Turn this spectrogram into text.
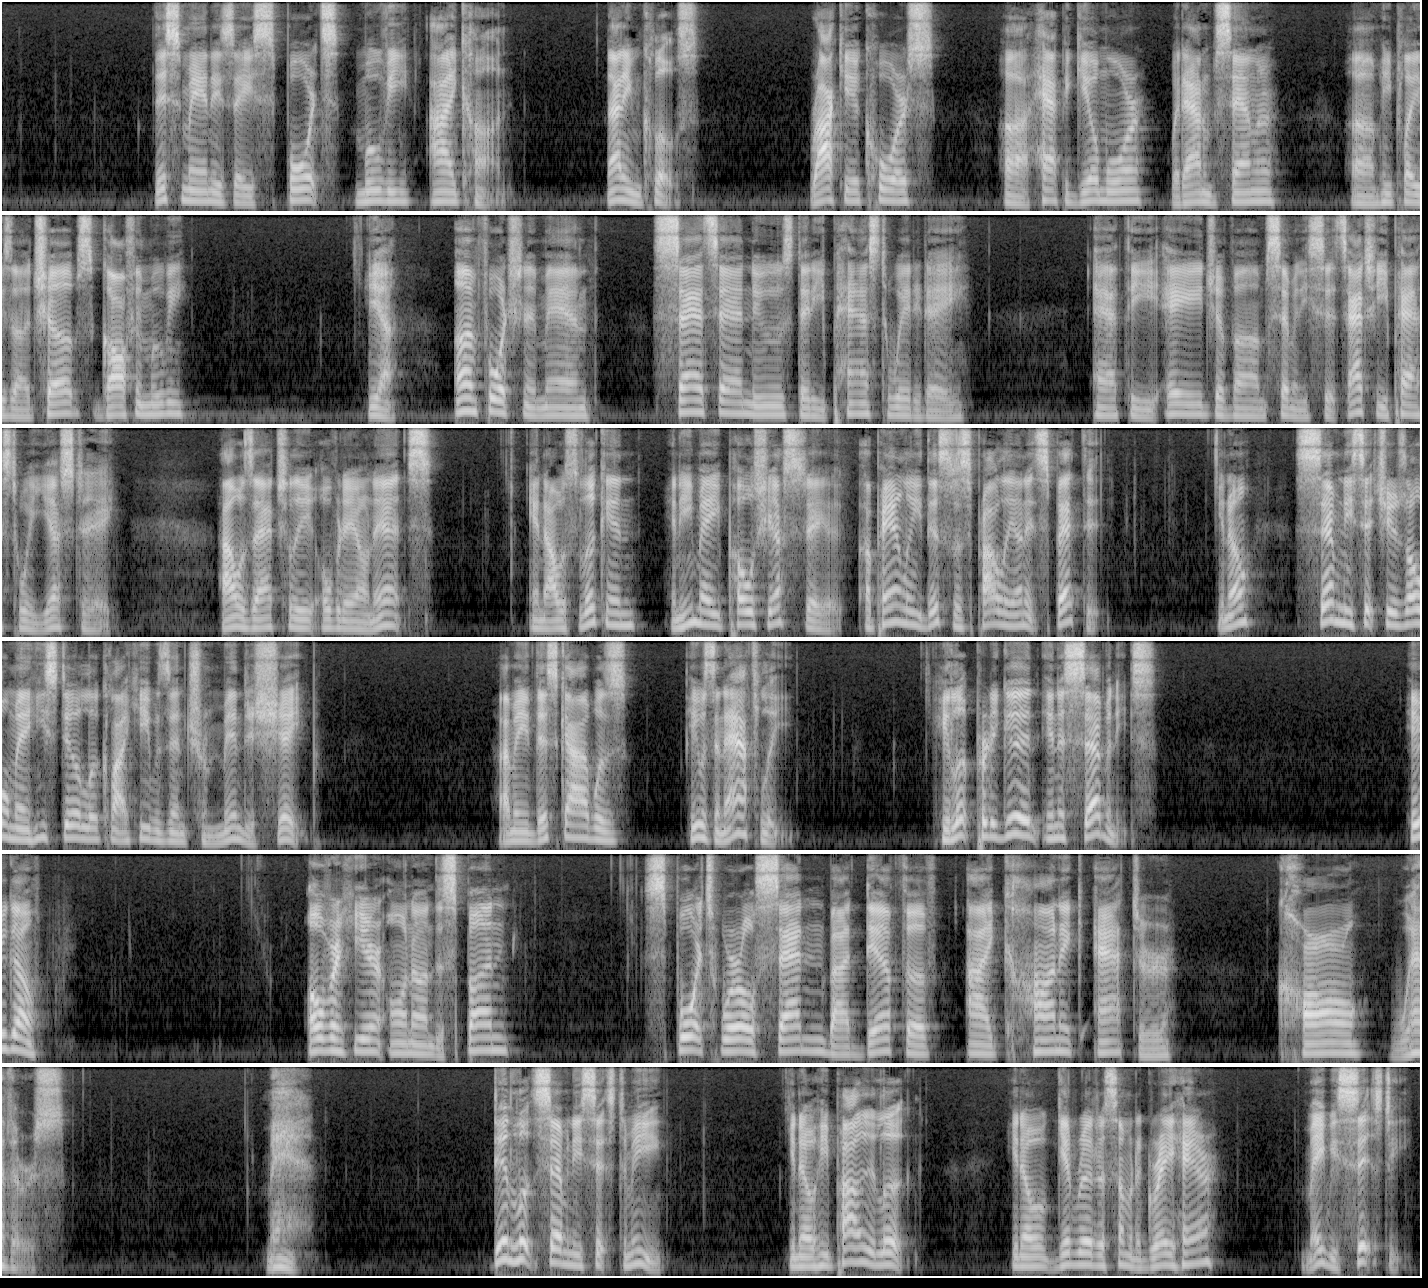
this man is a sports movie icon. Not even close. Rocky, of course, uh, Happy Gilmore with Adam Sandler. Um, he plays uh, Chubbs, golfing movie. Yeah, unfortunate, man sad, sad news that he passed away today at the age of um, 76. Actually, he passed away yesterday. I was actually over there on X and I was looking and he made posts yesterday. Apparently, this was probably unexpected. You know, 76 years old, man, he still looked like he was in tremendous shape. I mean, this guy was, he was an athlete. He looked pretty good in his 70s. Here we go over here on on the spun sports world saddened by death of iconic actor carl weathers. Man didn't look 76 to me. You know he probably looked you know get rid of some of the gray hair maybe 60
